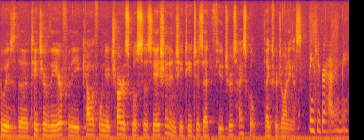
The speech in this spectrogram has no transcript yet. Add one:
who is the Teacher of the Year for the California Charter School Association, and she teaches at Futures High School. Thanks for joining us. Thank you for having me.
